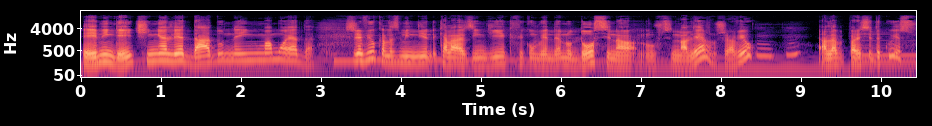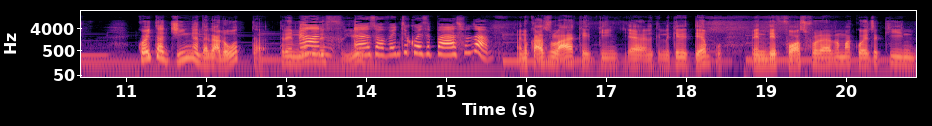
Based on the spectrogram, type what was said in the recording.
E ninguém tinha lhe dado nenhuma moeda. Você já viu aquelas meninas, aquelas indinhas que ficam vendendo doce na, no sinaleiro? Você já viu? Uhum. Ela é parecida com isso. Coitadinha da garota, tremendo Ah, de frio. Ela só vende coisa para estudar. Mas no caso lá, que, que, é, naquele tempo, vender fósforo era uma coisa que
